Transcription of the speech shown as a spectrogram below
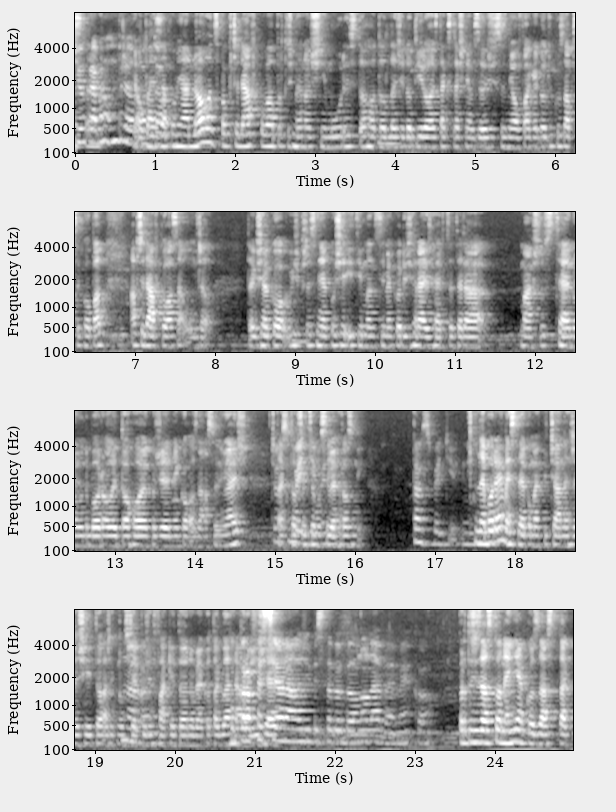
Jokera, on umřel Já úplně zapomněla, no, on se pak předávkoval, protože měl noční můry z toho, tohle, že do té role tak strašně vzal, že se z něho fakt jako trochu psychopat a předávkoval se a umřel. Takže jako víš přesně, jako, že i tím tím, jako když hraješ herce, teda máš tu scénu nebo roli toho, jako, že někoho znásilňuješ, tak to přece musí být hrozný. Musí být divný. Nebo nevím, jestli jako Mac neřeší to a řeknou no, si, jako, že fakt je to jenom jako takhle jako profesionál, že... že byste by byl, no nevím, jako. Protože zase to není jako zas tak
